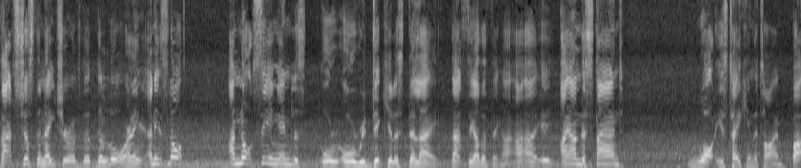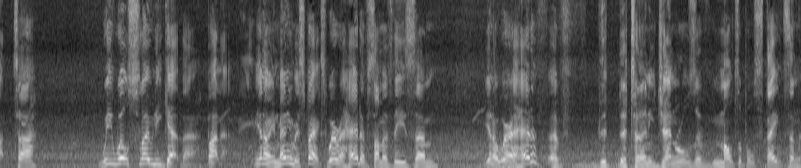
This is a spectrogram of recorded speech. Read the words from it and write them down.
that's just the nature of the, the law and, it, and it's not I'm not seeing endless or, or ridiculous delay. That's the other thing. I, I, I understand what is taking the time, but uh, we will slowly get there. But, you know, in many respects, we're ahead of some of these, um, you know, we're ahead of, of the, the attorney generals of multiple states and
